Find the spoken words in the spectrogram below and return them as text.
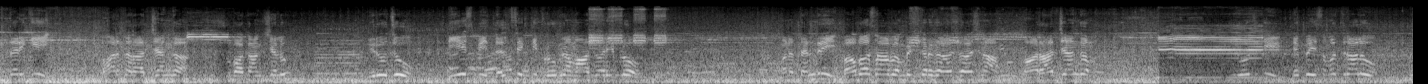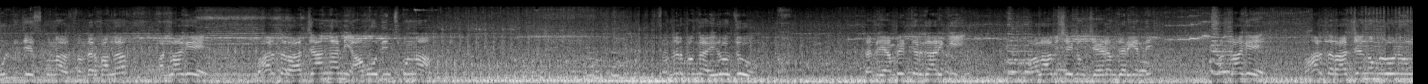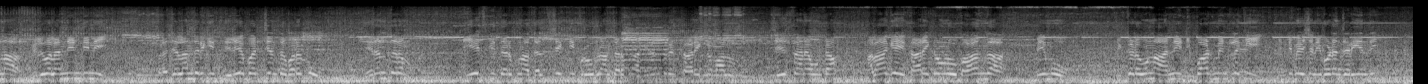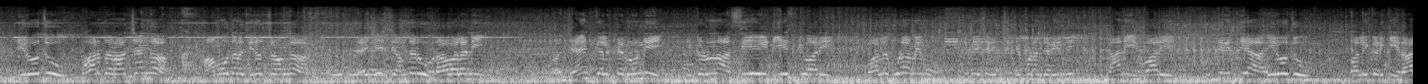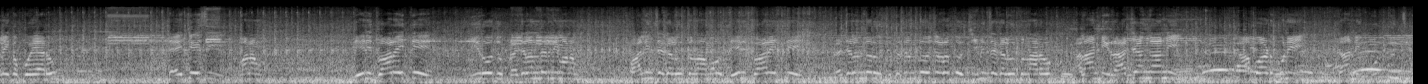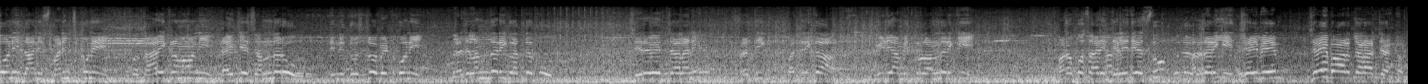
అందరికీ భారత రాజ్యాంగ శుభాకాంక్షలు. ఈరోజు డిఎస్పి దళిత శక్తి ప్రోగ్రాం ఆధ్వర్యంలో మన తండ్రి బాబాసాహెబ్ అంబేద్కర్ గారు రాసిన ఆ రాజ్యాంగం ఈ రోజుకి డెబ్బై సంవత్సరాలు పూర్తి చేసుకున్న సందర్భంగా అట్లాగే భారత రాజ్యాంగాన్ని ఆమోదించుకున్న సందర్భంగా ఈరోజు తండ్రి అంబేద్కర్ గారికి పాలాభిషేకం చేయడం జరిగింది. అట్లాగే భారత రాజ్యాంగంలోని ఉన్న విలువలన్నింటినీ ప్రజలందరికీ తెలియపరిచేంత వరకు నిరంతరం డిఎస్పి తరఫున దళిత శక్తి ప్రోగ్రాం తరఫున నిరంతరం కార్యక్రమాలు చేస్తూనే ఉంటాం. అలాగే కార్యక్రమంలో భాగంగా మేము ఇక్కడ ఉన్న అన్ని డిపార్ట్మెంట్లకి ఇంటిమేషన్ ఇవ్వడం జరిగింది. ఈరోజు భారత రాజ్యాంగ ఆమోదన దినోత్సవంగా దయచేసి అందరూ రావాలని జాయింట్ కలెక్టర్ నుండి ఇక్కడున్న సిఐ డిఎస్పి వారి వాళ్ళకు కూడా మేము ఇంటిమేషన్ ఇచ్చి చెప్పడం జరిగింది. కానీ వారి వృత్తిరీత్యా ఈరోజు వాళ్ళు ఇక్కడికి రాలేకపోయారు. దయచేసి మనం దేని ద్వారా అయితే ఈరోజు ప్రజలందరినీ మనం పాలించగలుగుతున్నామో దేని ద్వారా అయితే ప్రజలందరూ సుఖ సంతోషాలతో జీవించగలుగుతున్నారు అలాంటి రాజ్యాంగాన్ని కాపాడుకుని దాన్ని గుర్తుంచుకొని దాన్ని స్మరించుకునే ఒక కార్యక్రమాన్ని దయచేసి అందరూ దీన్ని దృష్టిలో పెట్టుకొని ప్రజలందరి వద్దకు చేరవేర్చాలని ప్రతి పత్రిక మీడియా మిత్రులందరికీ మరొకసారి తెలియజేస్తూ అందరికీ జై భీం జై భారత రాజ్యాంగం.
